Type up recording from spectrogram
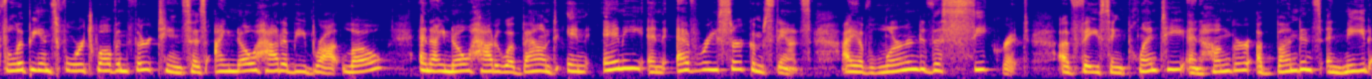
Philippians 4 12 and 13 says, I know how to be brought low, and I know how to abound in any and every circumstance. I have learned the secret of facing plenty and hunger, abundance and need.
